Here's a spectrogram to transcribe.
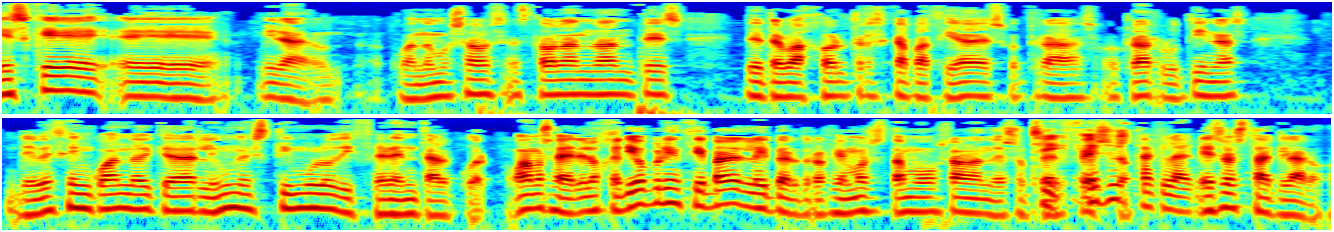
Es que, eh, mira, cuando hemos estado hablando antes de trabajar otras capacidades, otras, otras rutinas, de vez en cuando hay que darle un estímulo diferente al cuerpo. Vamos a ver, el objetivo principal es la hipertrofia, estamos hablando de eso. Sí, perfecto. eso está claro. Eso está claro.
